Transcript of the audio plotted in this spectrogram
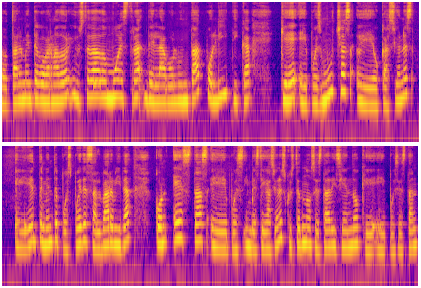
Totalmente, gobernador. Y usted ha dado muestra de la voluntad política que, eh, pues, muchas eh, ocasiones, evidentemente, pues, puede salvar vida con estas, eh, pues, investigaciones que usted nos está diciendo que, pues, están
